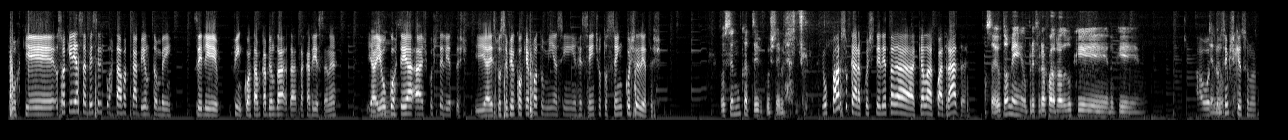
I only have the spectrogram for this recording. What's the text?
Porque eu só queria saber se ele cortava cabelo também. Se ele, enfim, cortava o cabelo da, da, da cabeça, né? E aí eu uhum. cortei a, as costeletas. E aí, se você ver qualquer foto minha assim recente, eu tô sem costeletas. Você nunca teve costeleta? Eu faço, cara, costeleta aquela quadrada. Nossa, eu também. Eu prefiro a quadrada do que. do que. A outra, Entendeu? eu sempre esqueço o nome.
